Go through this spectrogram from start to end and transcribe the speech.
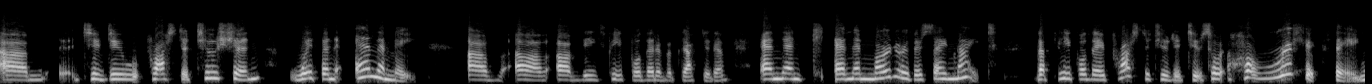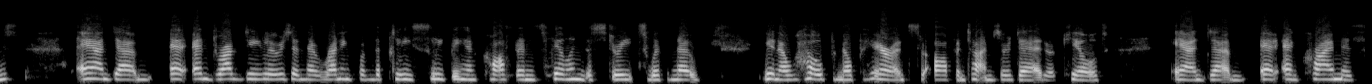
um, to do prostitution with an enemy of, of of these people that have abducted them, and then and then murder the same night the people they prostituted to. So horrific things, and um, and, and drug dealers, and they're running from the police, sleeping in coffins, filling the streets with no, you know, hope. No parents, oftentimes, are dead or killed. And, um, and and crime is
